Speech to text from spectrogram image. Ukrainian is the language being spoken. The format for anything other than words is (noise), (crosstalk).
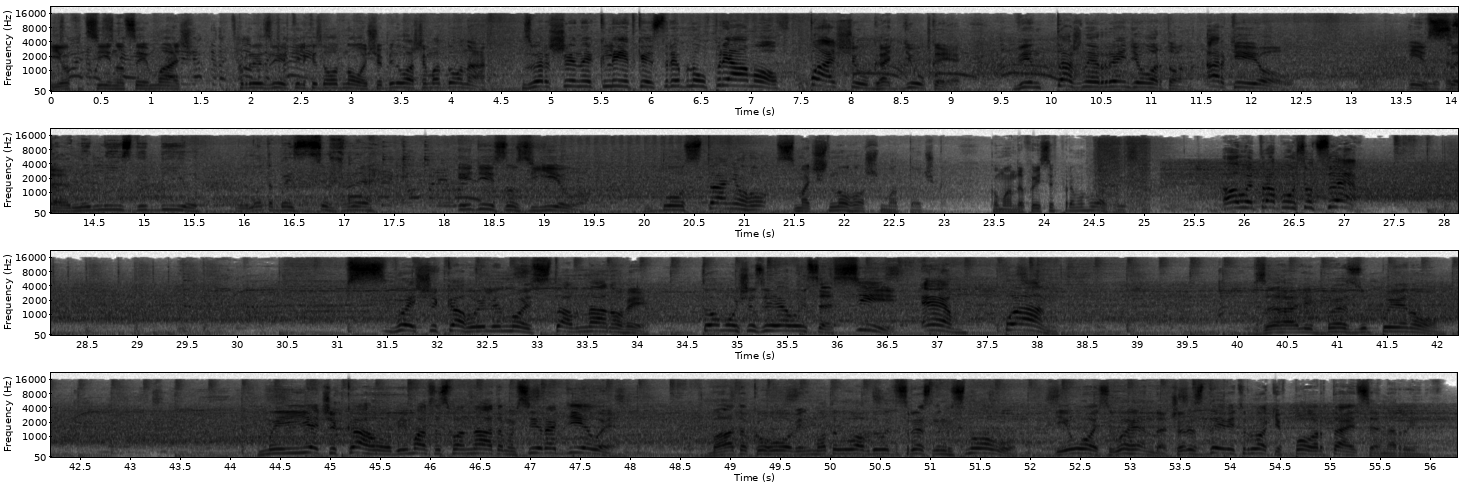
І офіційно цей матч призвів тільки до одного, що бідолашний Мадонна з вершини клітки стрибнув прямо в пащу гадюки. Вінтажний Ренді Ортон. Аркіо. І все. Не лізь, дебіл, воно тебе зжре. І дійсно з'їло. До останнього смачного шматочка. Команда фейсів перемогла, звісно. Але трапилось оце! Весь Чикаго Іллінойс став на ноги. Тому що з'явився CM Punk. Взагалі без зупину. Ми є Чикаго, обіймався з фанатами, всі раділи. Багато кого він мотивував дивитись реслінг знову. І ось легенда через 9 років повертається на ринг.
